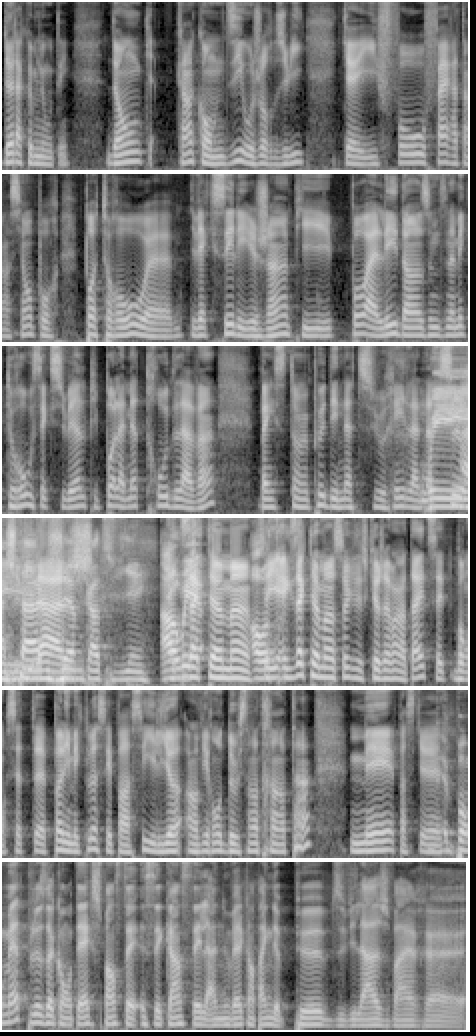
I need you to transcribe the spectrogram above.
de la communauté. Donc, quand on me dit aujourd'hui qu'il faut faire attention pour pas trop euh, vexer les gens, puis pas aller dans une dynamique trop sexuelle, puis pas la mettre trop de l'avant, ben c'est un peu dénaturer la nature Oui. du Hashtag village. j'aime quand tu viens. Ah exactement. on- C'est exactement ça que, que j'avais en tête. C'est- Bon, cette euh, polémique-là s'est passée il y a environ 230 ans, mais parce que... Pour mettre plus de contexte, je pense que c'est quand c'était la nouvelle campagne de pub du village vers euh,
